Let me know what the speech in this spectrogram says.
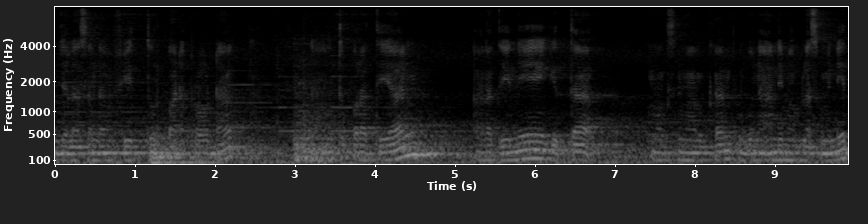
penjelasan dan fitur pada produk nah untuk perhatian alat ini kita maksimalkan penggunaan 15 menit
